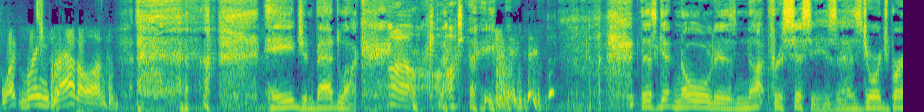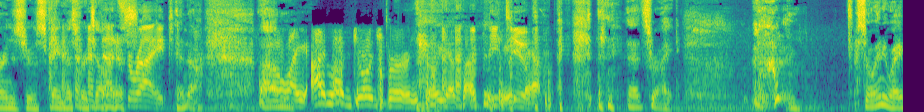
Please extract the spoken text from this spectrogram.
What brings that on? age and bad luck. Oh, I tell you. This getting old is not for sissies, as George Burns was famous for telling That's us. right. And, uh, oh, I I love George Burns, so yes, I appreciate too. that. that's right. so anyway,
